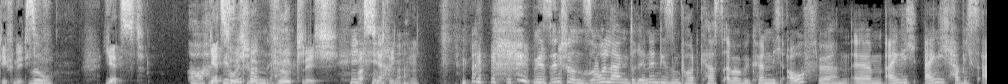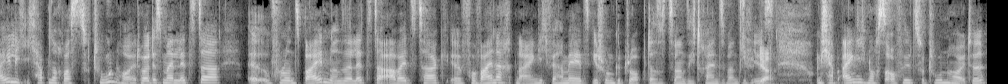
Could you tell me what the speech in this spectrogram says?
definitiv. So. Jetzt Oh, Jetzt hole ich mir wirklich was ja. zu trinken. wir sind schon so lang drin in diesem Podcast, aber wir können nicht aufhören. Ähm, eigentlich eigentlich habe ich es eilig. Ich habe noch was zu tun heute. Heute ist mein letzter, äh, von uns beiden, unser letzter Arbeitstag äh, vor Weihnachten eigentlich. Wir haben ja jetzt eh schon gedroppt, dass es 2023 ist. Ja. Und ich habe eigentlich noch so viel zu tun heute.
